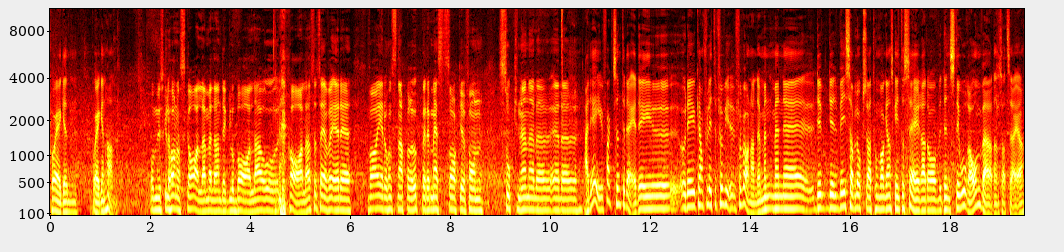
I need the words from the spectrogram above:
på, egen, på egen hand. Om du skulle ha någon skala mellan det globala och lokala så att säga, vad är det, vad är det hon snappar upp? Är det mest saker från socknen eller, eller? Ja, det är ju faktiskt inte det. det är ju, och det är ju kanske lite förvånande men, men eh, det, det, visar väl också att hon var ganska intresserad av den stora omvärlden så att säga.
